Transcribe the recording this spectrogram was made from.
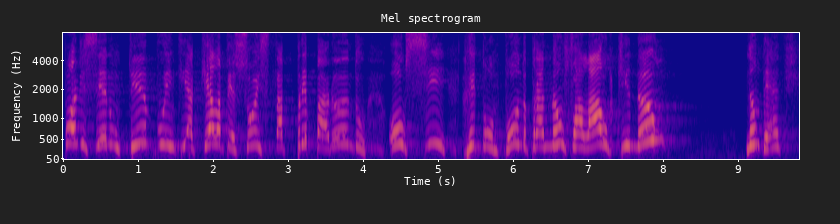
Pode ser um tempo em que aquela pessoa está preparando ou se recompondo para não falar o que não não deve.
